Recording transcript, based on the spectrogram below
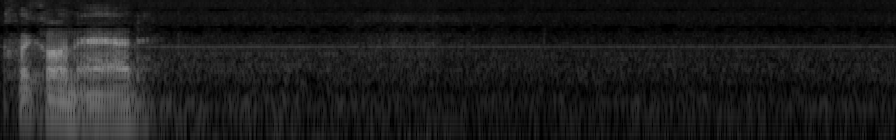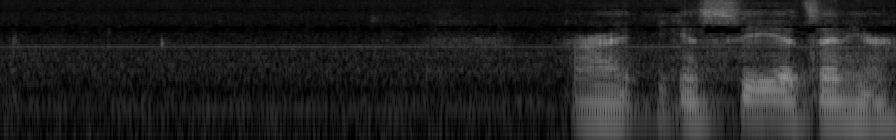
Click on add. You can see it's in here.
